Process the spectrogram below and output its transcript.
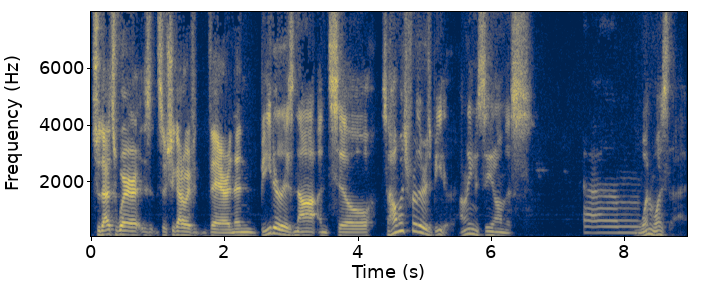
so that's where so she got away from there, and then Beater is not until so how much further is Beater? I don't even see it on this. Um When was that?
